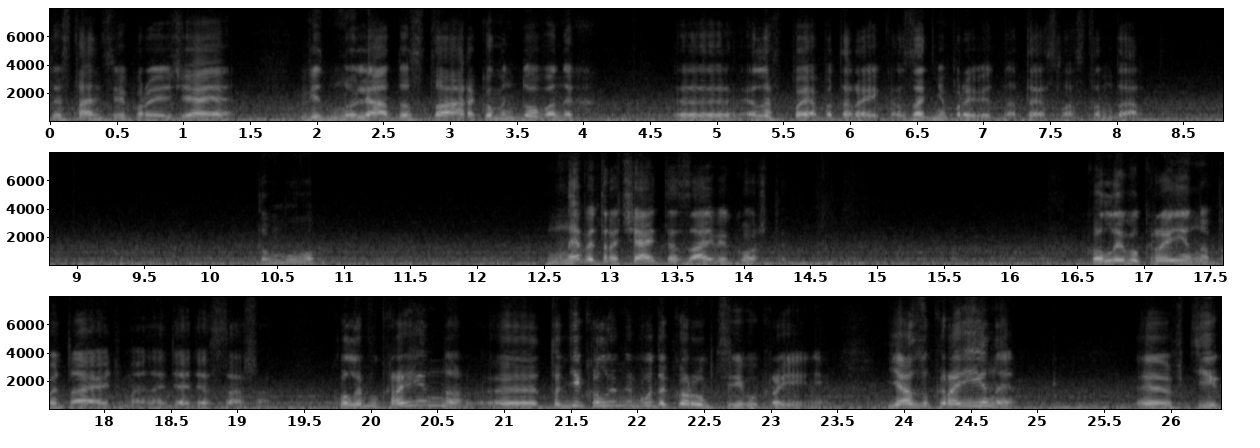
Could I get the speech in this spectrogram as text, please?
дистанцію проїжджає від 0 до 100 рекомендованих ЛФП батарейка, задньопривідна Тесла стандартна. Тому не витрачайте зайві кошти. Коли в Україну, питають мене дядя Саша, коли в Україну, Е, тоді, коли не буде корупції в Україні. Я з України е, втік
